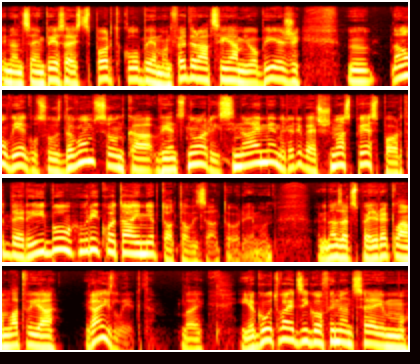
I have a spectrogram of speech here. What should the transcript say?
Finansējumu piesaist sporta klubiem un federācijām, jo bieži uh, nav viegls uzdevums, un kā viens no risinājumiem ir arī vēršanās pie sporta derību rīkotājiem, jeb totalizatoriem. Un, gan azartspēļu reklāma Latvijā ir aizliegta lai iegūtu vajadzīgo finansējumu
